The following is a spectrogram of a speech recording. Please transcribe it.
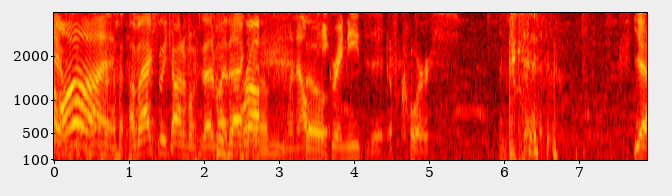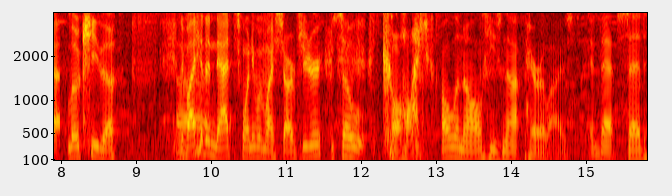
on, I'm actually kind of upset by that. bro. Um, when so- El Tigre needs it, of course. Instead, Yeah, low key though. If I hit a nat 20 with my sharpshooter, So God. all in all, he's not paralyzed. That said,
